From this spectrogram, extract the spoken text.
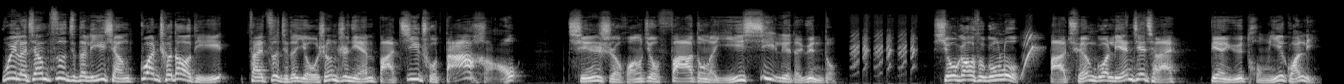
为了将自己的理想贯彻到底，在自己的有生之年把基础打好，秦始皇就发动了一系列的运动：修高速公路，把全国连接起来，便于统一管理；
